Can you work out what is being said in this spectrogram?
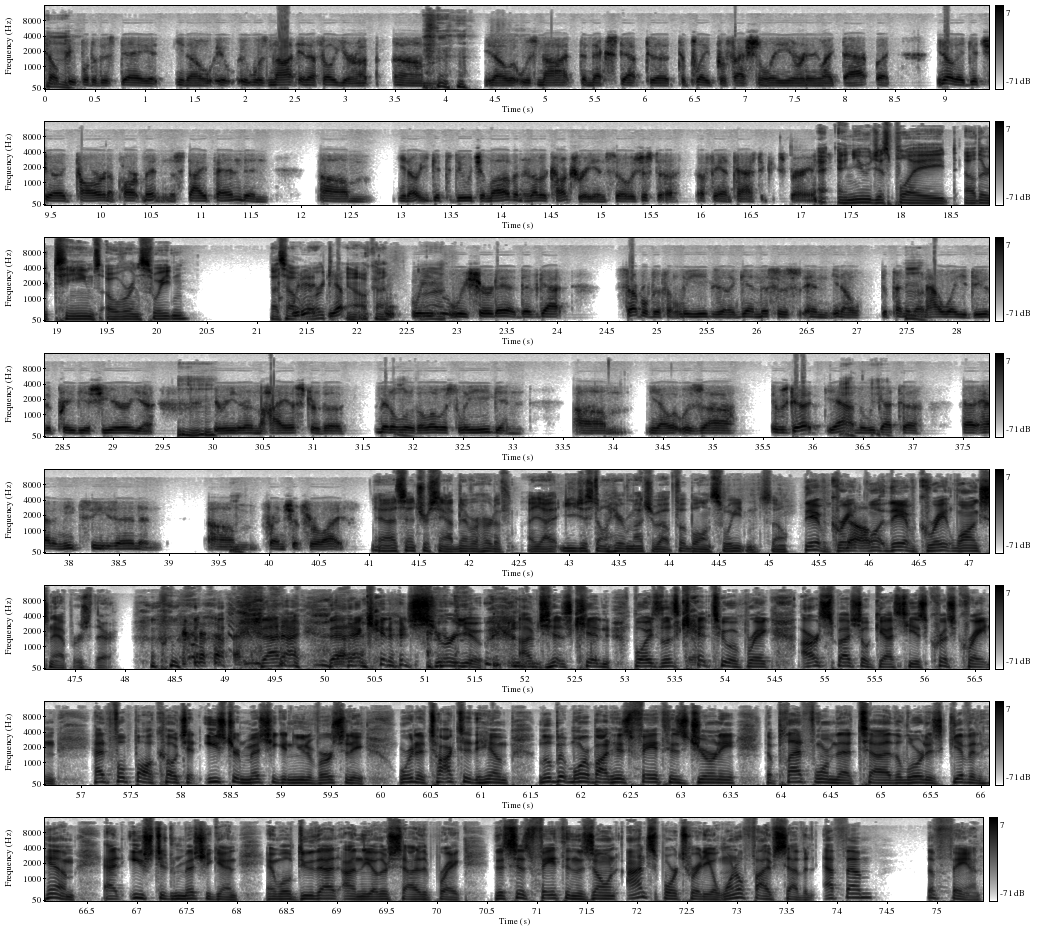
tell Hmm. people to this day, it you know it, it was not NFL Europe. Um, you know, it was not the next step to to play professionally or anything like that. But you know, they get you a car, an apartment, and a stipend, and um, you know, you get to do what you love in another country. And so it was just a, a fantastic experience. And you just played other teams over in Sweden? That's how we it did. worked? Yep. Yeah, okay. We right. we sure did. They've got several different leagues. And again, this is, and you know, depending Hmm. on how well you do the previous year, you Mhm. you're either in the highest or the middle or the lowest league. And um, you know, it was uh, it was good. Yeah, I mean, we got to had, had a neat season and um, friendships for life. Yeah, that's interesting. I've never heard of. Yeah, you just don't hear much about football in Sweden. So They have great. No. lo- They have great long snappers there. That I that I can assure you. I'm just kidding, boys. Let's get to a break. Our special guest, he is Chris Creighton, head football coach at Eastern Michigan University. We're going to talk to him a little bit more about his faith, his journey, the platform that uh, the Lord has given him at Eastern Michigan, and we'll do that on the other side of the break. This is Faith in the Zone on Sports Radio 105.7 FM, The Fan.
